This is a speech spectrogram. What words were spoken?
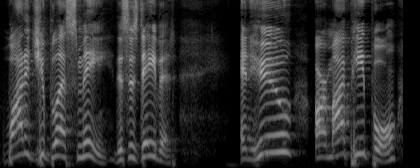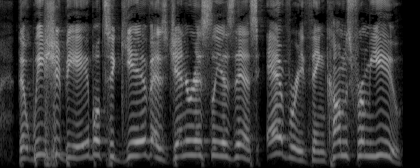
why did you bless me? This is David. And who are my people that we should be able to give as generously as this? Everything comes from you.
